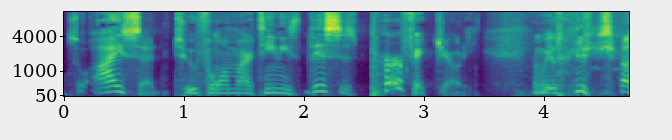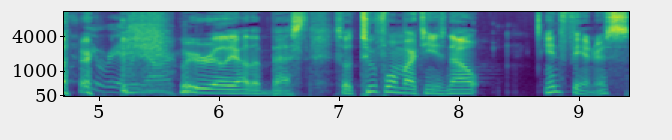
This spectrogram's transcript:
So I said, two for one martinis. This is perfect, Jody. And we look at each other. You really are. We really are the best. So two for one martinis. Now, in fairness,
